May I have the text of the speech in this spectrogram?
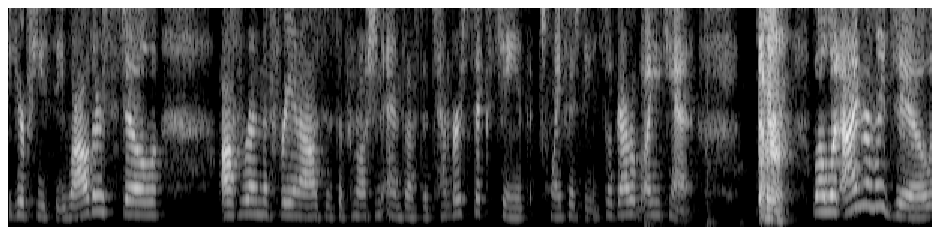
your PC. While they're still offering the free analysis. The promotion ends on September 16th, 2015. So grab it while you can. well, what I normally do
